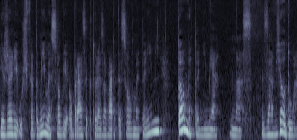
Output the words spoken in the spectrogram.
jeżeli uświadomimy sobie obrazy, które zawarte są w metonimii, to metonimia nas zawiodła.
